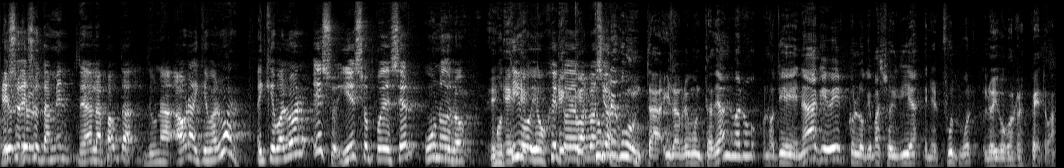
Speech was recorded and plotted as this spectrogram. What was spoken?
eso, eso también te da la pauta de una... Ahora hay que evaluar, hay que evaluar eso, y eso puede ser uno de los eh, motivos y objetos de evaluación. Tu pregunta y la pregunta de Álvaro no tiene nada que ver con lo que pasa hoy día en el fútbol, lo digo con respeto, ¿ah?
